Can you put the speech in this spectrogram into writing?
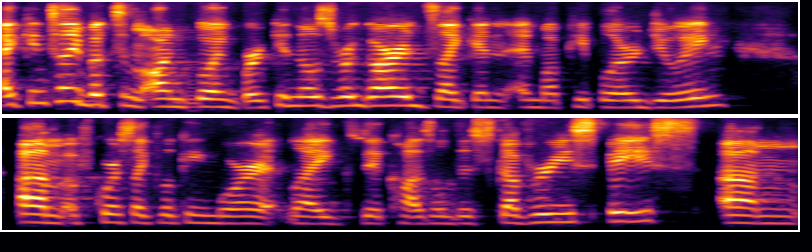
I can tell you about some ongoing work in those regards, like and, and what people are doing. Um, of course, like looking more at like the causal discovery space, um,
